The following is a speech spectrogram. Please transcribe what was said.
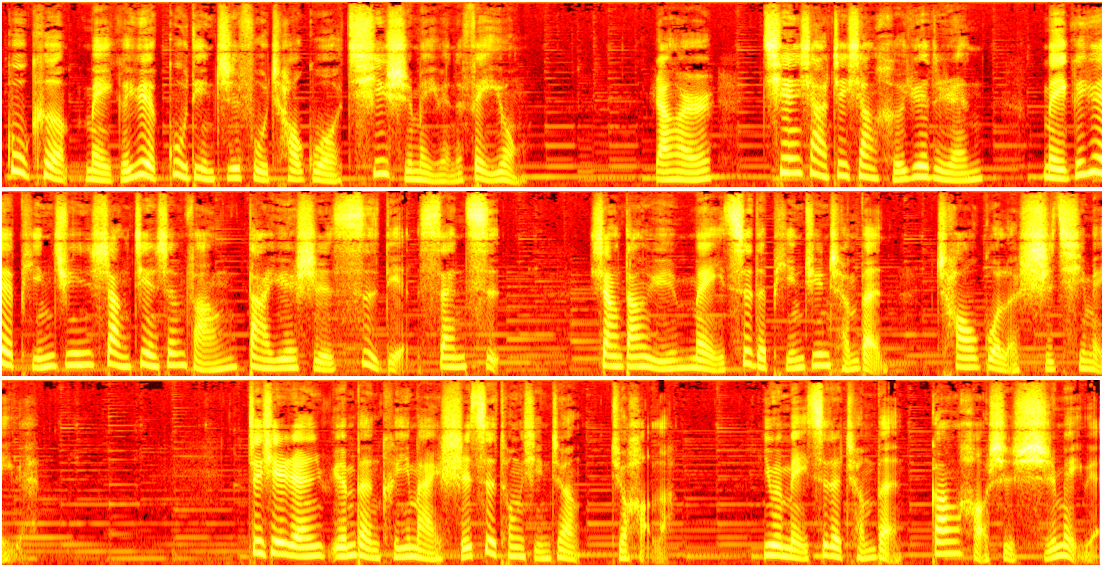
顾客每个月固定支付超过七十美元的费用。然而，签下这项合约的人每个月平均上健身房大约是四点三次，相当于每次的平均成本超过了十七美元。这些人原本可以买十次通行证就好了，因为每次的成本刚好是十美元，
